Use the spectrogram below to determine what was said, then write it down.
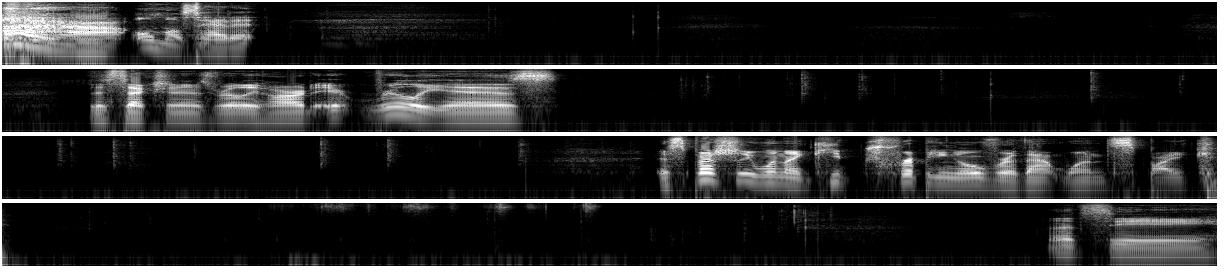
Ah, almost had it. This section is really hard. It really is. Especially when I keep tripping over that one spike. Let's see.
